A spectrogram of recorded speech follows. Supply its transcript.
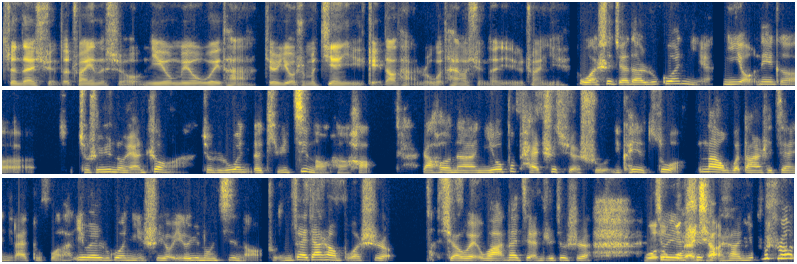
正在选择专业的时候，你有没有为他就是有什么建议给到他？如果他要选择你这个专业，我是觉得，如果你你有那个就是运动员证啊，就是如果你的体育技能很好，然后呢，你又不排斥学术，你可以做，那我当然是建议你来读博了。因为如果你是有一个运动技能，你再加上博士学位，哇，那简直就是就业不敢想市场上，你不说，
